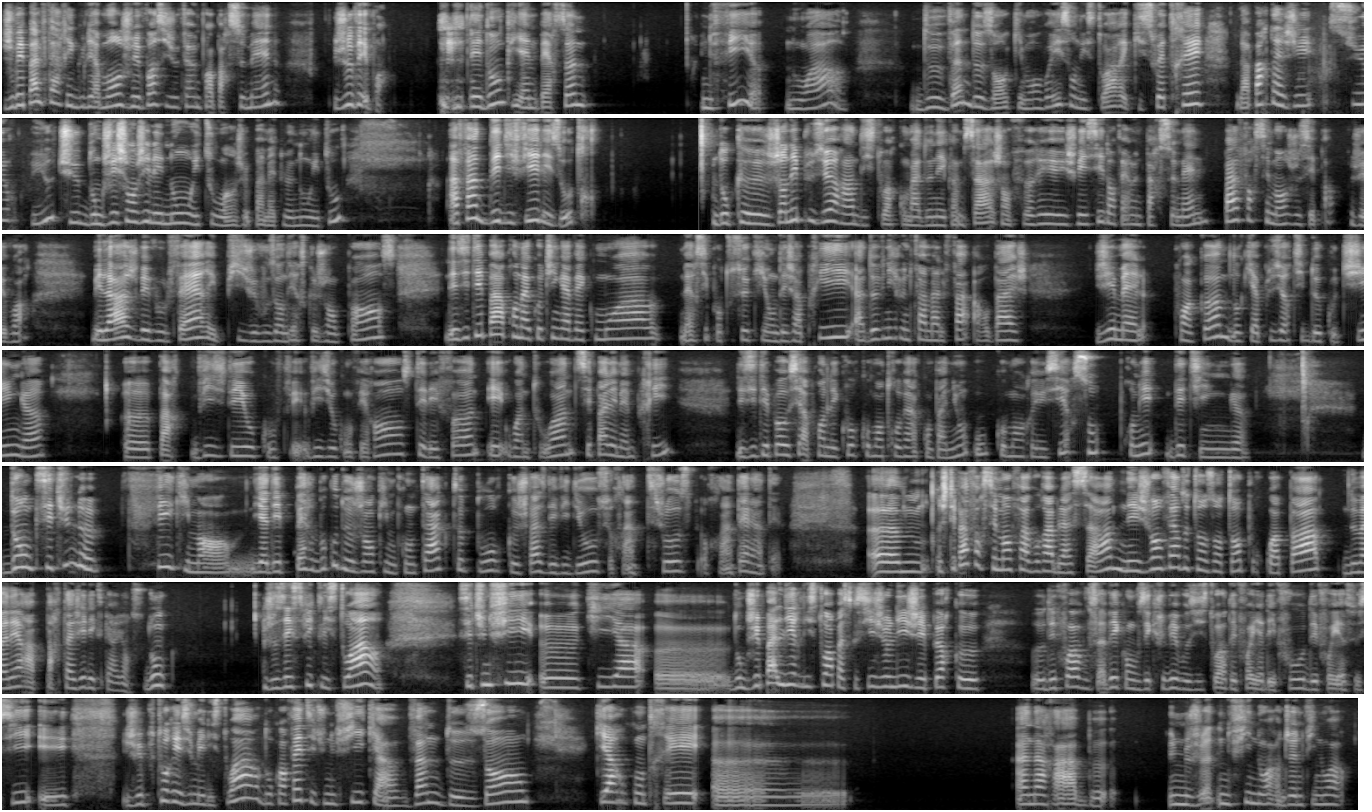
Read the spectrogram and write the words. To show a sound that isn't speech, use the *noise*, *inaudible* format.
Je ne vais pas le faire régulièrement, je vais voir si je vais faire une fois par semaine. Je vais voir. *clears throat* Et donc, il y a une personne, une fille noire, de 22 ans qui m'a envoyé son histoire et qui souhaiterait la partager sur YouTube. Donc j'ai changé les noms et tout, hein, je ne vais pas mettre le nom et tout, afin d'édifier les autres. Donc euh, j'en ai plusieurs hein, d'histoires qu'on m'a données comme ça. J'en ferai, je vais essayer d'en faire une par semaine. Pas forcément, je ne sais pas, je vais voir. Mais là, je vais vous le faire et puis je vais vous en dire ce que j'en pense. N'hésitez pas à prendre un coaching avec moi. Merci pour tous ceux qui ont déjà pris. À devenir une femme alpha, gmail donc il y a plusieurs types de coaching hein. euh, par visioconférence, téléphone et one-to-one. Ce n'est pas les mêmes prix. N'hésitez pas aussi à prendre les cours comment trouver un compagnon ou comment réussir son premier dating. Donc c'est une fille qui m'en... Il y a des beaucoup de gens qui me contactent pour que je fasse des vidéos sur un chose, sur un tel, un tel. Euh, je n'étais pas forcément favorable à ça, mais je vais en faire de temps en temps, pourquoi pas, de manière à partager l'expérience. Donc, je vous explique l'histoire. C'est une fille euh, qui a... Euh, donc, je vais pas lire l'histoire parce que si je lis, j'ai peur que... des fois, vous savez, quand vous écrivez vos histoires, des fois il y a des faux, des fois il y a ceci, et je vais plutôt résumer l'histoire. Donc en fait, c'est une fille qui a 22 ans, qui a rencontré un arabe une, jeune, fille noire, une jeune fille noire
